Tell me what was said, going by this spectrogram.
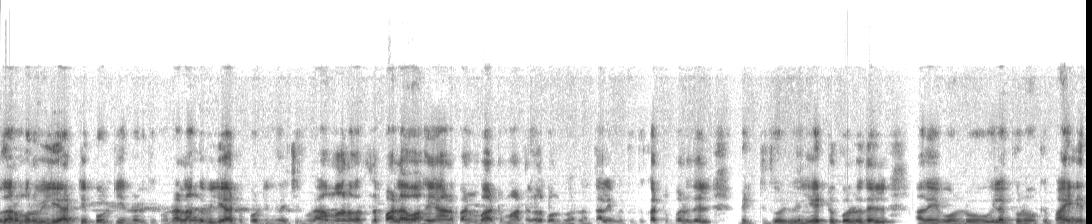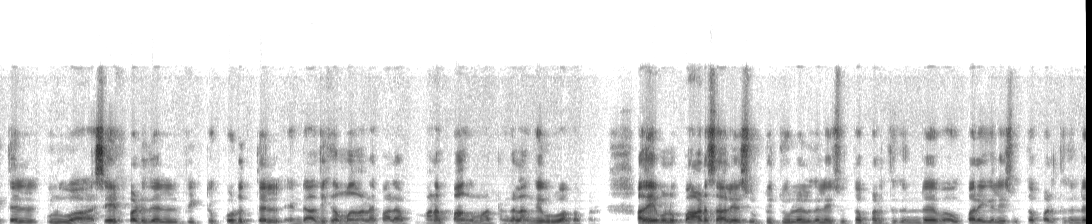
உதாரணம் ஒரு விளையாட்டு போட்டி என்று எடுத்துக்கொண்டால் அங்கே விளையாட்டு போட்டி நிகழ்ச்சியின் மூலம் மாணவர்கள் பல வகையான பண்பாட்டு மாற்றங்களை கொண்டு வரலாம். தலைமைத்துவத்தை கட்டுப்படுதல் வெற்றி தோல்விகளை ஏற்றுக்கொள்ளுதல் அதே போன்று இலக்கு நோக்கி பயணித்தல் குழுவாக செயற்படுதல் விட்டு கொடுத்தல் என்ற அதிகமான பல மனப்பாங்கு மாற்றங்கள் அங்கே உருவாக்கப்படும். அதே போன்று பாடசாலை சுற்றுச்சூழல்களை சுத்தப்படுத்துகின்ற வகுப்பறைகளை சுத்தப்படுத்துகின்ற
